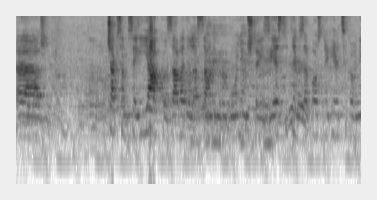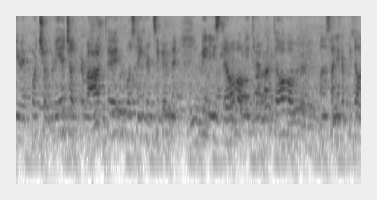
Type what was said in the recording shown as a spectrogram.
E, čak sam se i jako zavadila sa onim Rumunjom što je izvjestitelj za Bosnu i Hercegovinu je počeo vrijeđati Hrvate Bosne i Hercegovine. Vi niste ovo, vi trebate ovo. Onda sam njega pitala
